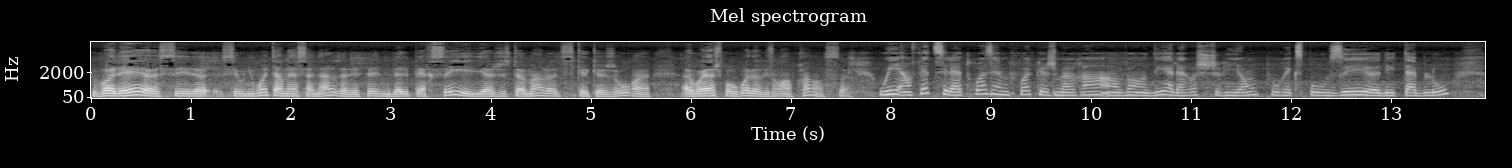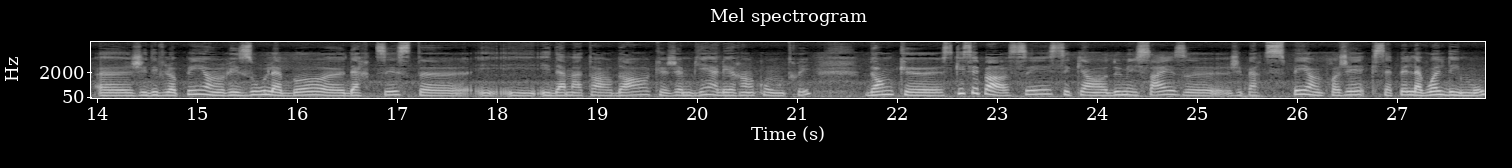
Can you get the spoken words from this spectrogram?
volet, euh, c'est au niveau international. Vous avez fait une belle percée il y a justement, là, d'ici quelques jours, un, voyage pour vous à l'horizon en France. Oui, en fait, c'est la troisième fois que je me rends en Vendée, à La Roche-sur-Yon, pour exposer euh, des tableaux. Euh, J'ai développé un réseau là-bas d'artistes et d'amateurs d'art que j'aime bien aller rencontrer. Donc, ce qui s'est passé, c'est qu'en 2016, j'ai participé à un projet qui s'appelle La voile des mots.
